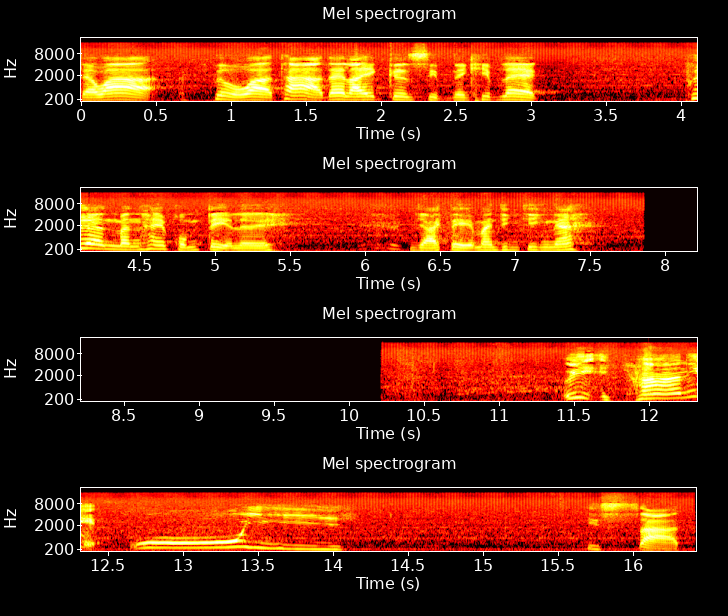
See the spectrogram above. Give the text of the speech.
แต่ว่าเพื่อนบอกว่าถ้าได้ไลค์เกินสิบในคลิปแรก เพื่อนมันให้ผมเตะเลย อยากเตะมันจริง ๆ นะอุ้ยอีกฮานี่ โอ้ยอิสัตว์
